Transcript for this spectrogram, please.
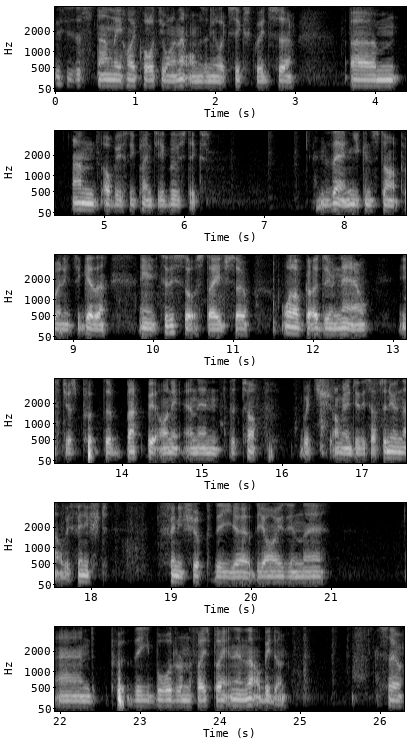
this is a Stanley high quality one, and that one was only like six quid. So, um, and obviously plenty of glue sticks. And then you can start putting it together and to this sort of stage. So all I've got to do now is just put the back bit on it, and then the top, which I'm going to do this afternoon. That'll be finished. Finish up the uh, the eyes in there, and put the border on the faceplate, and then that'll be done. So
